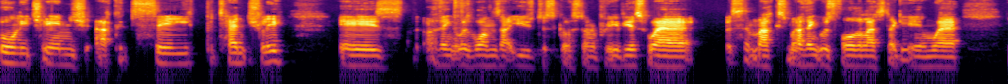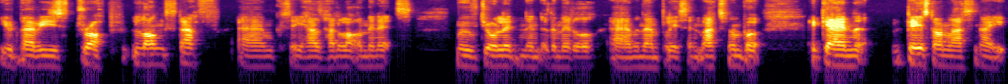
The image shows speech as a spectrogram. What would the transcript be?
Only change I could see potentially is I think it was ones that you discussed on a previous where St Max I think it was for the Leicester game where you'd maybe drop Longstaff because um, he has had a lot of minutes, move Joelinton into the middle, um, and then play St Maximin. But again, based on last night,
